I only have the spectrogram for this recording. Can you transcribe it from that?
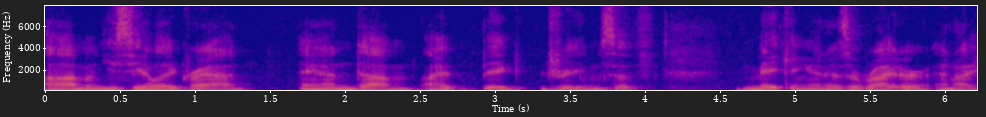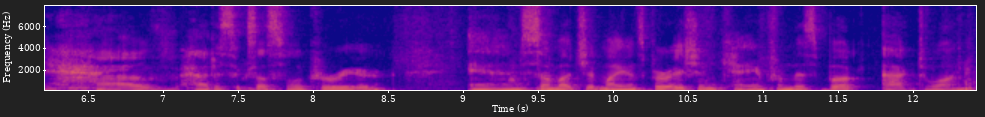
I'm a UCLA grad, and um, I had big dreams of making it as a writer, and I have had a successful career. And so much of my inspiration came from this book, Act One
